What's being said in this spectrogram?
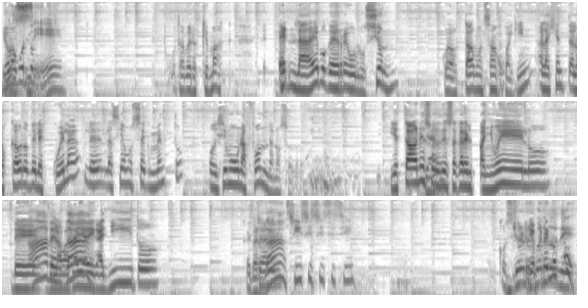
Yo me acuerdo- Sí. Puta, pero es que más. En la época de revolución, cuando estábamos en San Joaquín, a la gente, a los cabros de la escuela le, le hacíamos segmentos o hicimos una fonda nosotros. Y estaban eso Ya. de sacar el pañuelo, de, Ah, de la batalla de gallitos. ¿Verdad? Sí, sí, sí, sí, sí. Yo el recuerdo de-.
